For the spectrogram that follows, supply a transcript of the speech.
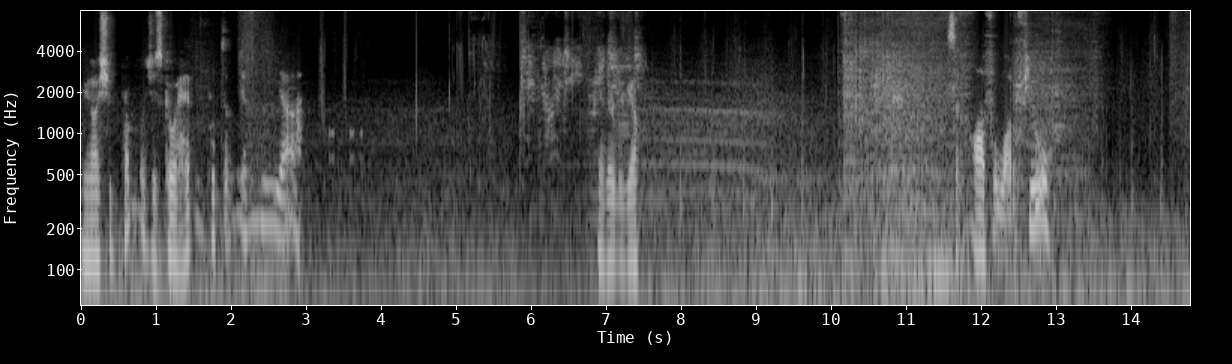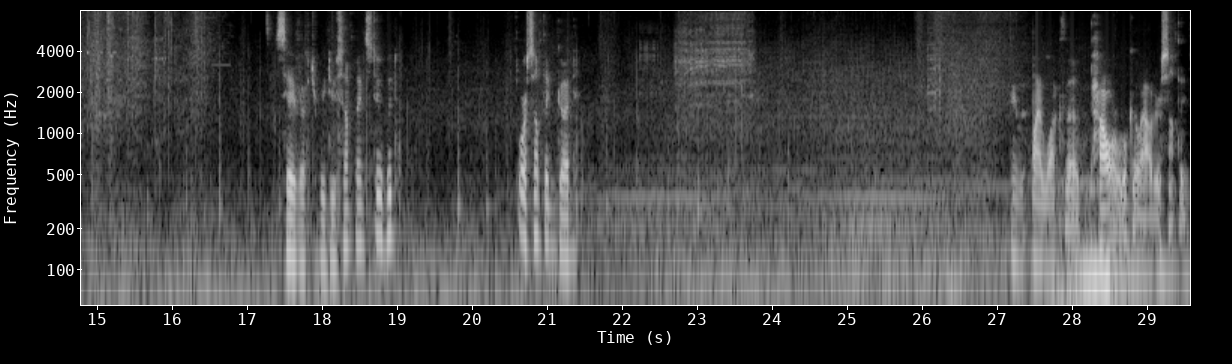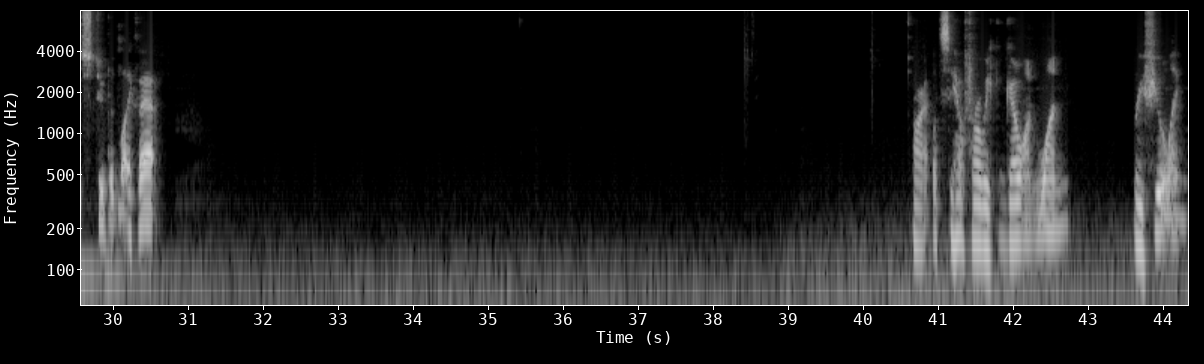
You know, I should probably just go ahead and put them in the uh, Yeah, there we go. It's an awful lot of fuel. Save after we do something stupid. Or something good. Maybe with my luck the power will go out or something stupid like that. Alright, let's see how far we can go on one refueling.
